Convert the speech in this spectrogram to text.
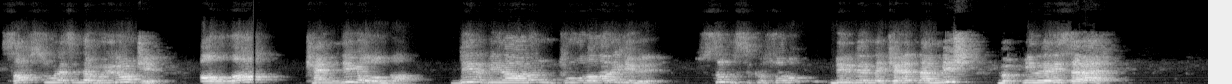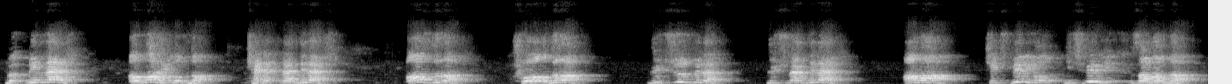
Saf suresinde buyuruyor ki Allah kendi yolunda bir binanın tuğlaları gibi sımsıkı soru birbirine kenetlenmiş müminleri sever. Müminler Allah yolunda kenetlendiler. Azdılar, çoğaldılar. Güçsüzdüler, güçlendiler. Ama hiçbir yol, hiçbir zamanda,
